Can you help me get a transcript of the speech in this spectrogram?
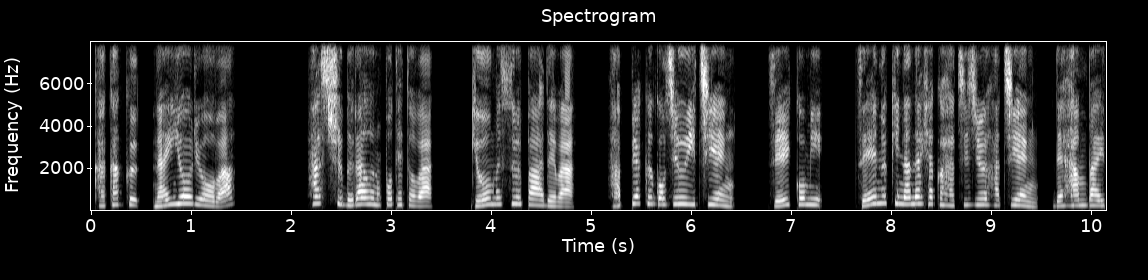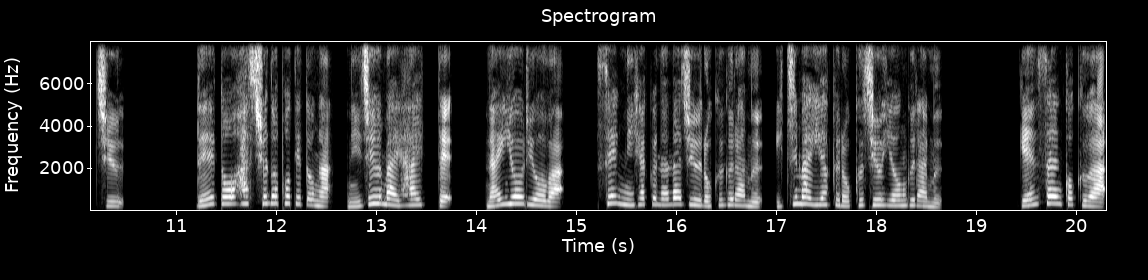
価格、内容量は？ハッシュブラウンポテトは、業務スーパーでは、851円、税込み、税抜き788円で販売中。冷凍ハッシュドポテトが20枚入って、内容量は 1276g、1枚約 64g。原産国は、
